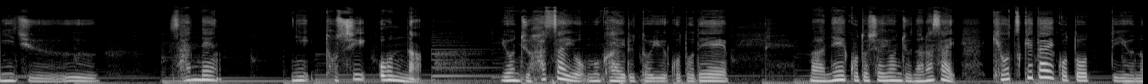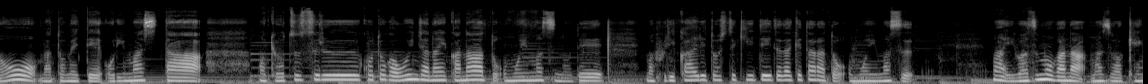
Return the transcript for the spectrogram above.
2023年に年女48歳を迎えるということでまあね今年は47歳。気をつけたいことっていうのをまとめておりました、まあ、共通することが多いんじゃないかなと思いますので、まあ、振り返りとして聞いていただけたらと思います。まあ言わずもがなまずは健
